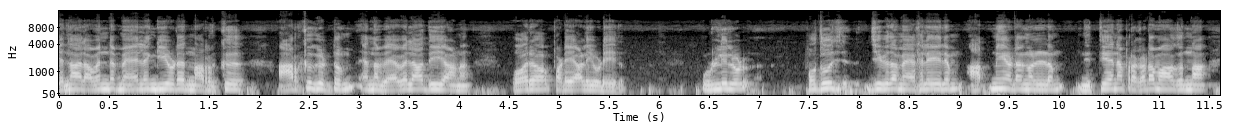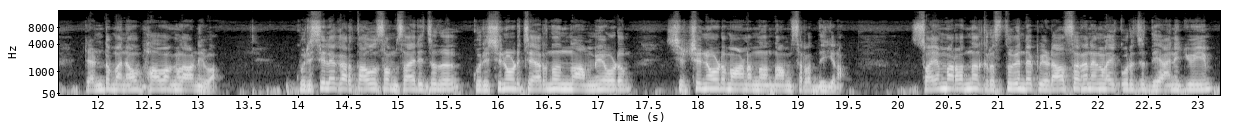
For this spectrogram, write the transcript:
എന്നാൽ അവന്റെ മേലങ്കിയുടെ നറുക്ക് ആർക്ക് കിട്ടും എന്ന വേവലാതിയാണ് ഓരോ പടയാളിയുടേതും. ഉള്ളിലുള്ള പൊതു ജീവിത മേഖലയിലും ആത്മീയടങ്ങളിലും നിത്യേന പ്രകടമാകുന്ന രണ്ട് മനോഭാവങ്ങളാണിവ. കുരിശിലെ കർത്താവ് സംസാരിച്ചത് കുരിശിനോട് ചേർന്ന് നിന്ന അമ്മയോടും ശിക്ഷനോടുമാണെന്ന് നാം ശ്രദ്ധിക്കണം. സ്വയം മറന്ന് ക്രിസ്തുവിന്റെ പീഡാസഹനങ്ങളെക്കുറിച്ച് ധ്യാനിക്കുകയും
